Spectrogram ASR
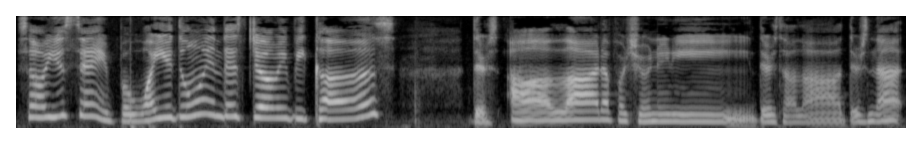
So you say, but why you doing this, Joey? Because there's a lot of opportunity. There's a lot. There's not,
